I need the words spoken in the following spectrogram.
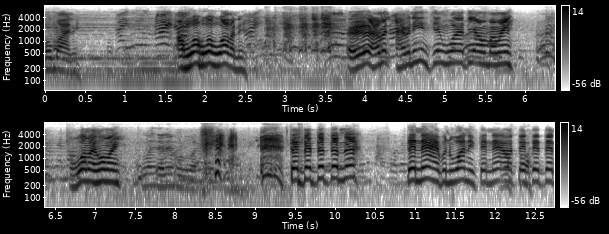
ผมว่านี่ไอ้อึ้งด้วยเอาหัวหัวหัวบันนี้เออให้มันให้มันได้ยินเสียงหัวที่เอามาไหมเอาหัวไหมหัวไหมเต้นเต้นเต้นเต้นนะเต้นแน่ให้เป็นหัวนี่เต้นแน่เอาเต้นเต้นเต้น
